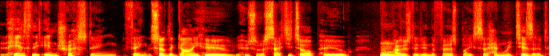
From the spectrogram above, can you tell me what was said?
here's the interesting thing. So the guy who who sort of set it up, who Hmm. proposed it in the first place, Sir Henry Tizard,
